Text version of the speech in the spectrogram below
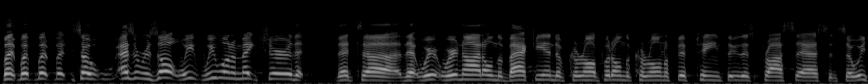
but but but but so as a result, we, we want to make sure that that uh, that we're we're not on the back end of Corona, put on the Corona 15 through this process, and so we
